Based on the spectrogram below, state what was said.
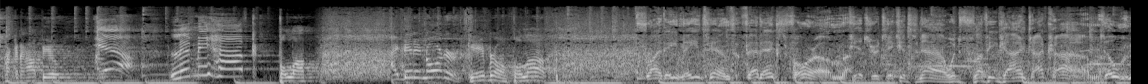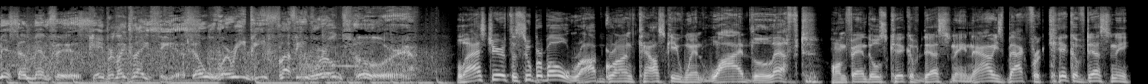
How can I help you? Yeah, let me have. Pull up. I did an order. Gabriel, pull up. Friday, May 10th, FedEx Forum. Get your tickets now at fluffyguy.com. Don't miss a Memphis, Gabriel Iglesias, Don't Worry, Be Fluffy World Tour. Last year at the Super Bowl, Rob Gronkowski went wide left on FanDuel's Kick of Destiny. Now he's back for Kick of Destiny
